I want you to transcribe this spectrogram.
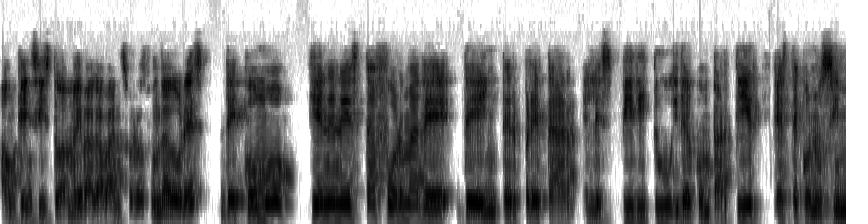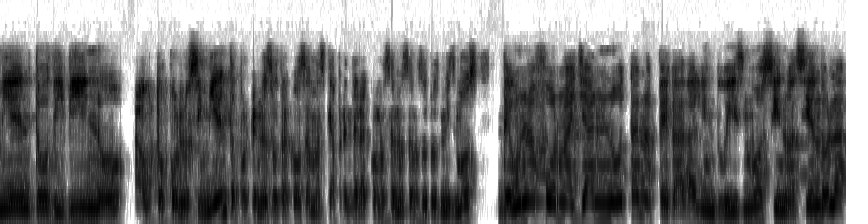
aunque insisto, Amay Bhagavan son los fundadores, de cómo tienen esta forma de, de interpretar el espíritu y de compartir este conocimiento divino, autoconocimiento, porque no es otra cosa más que aprender a conocernos a nosotros mismos, de una forma ya no tan apegada al hinduismo, sino haciéndola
